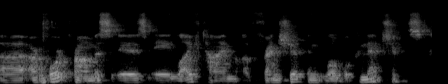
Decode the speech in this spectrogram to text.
uh, our fourth promise is a lifetime of friendship and global connections.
